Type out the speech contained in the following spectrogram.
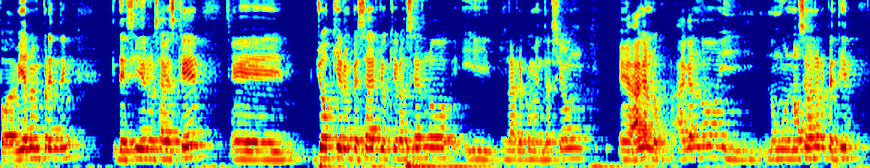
todavía no emprenden, decir, ¿sabes qué? Eh, yo quiero empezar, yo quiero hacerlo y la recomendación, eh, háganlo, háganlo y no, no, se van a arrepentir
